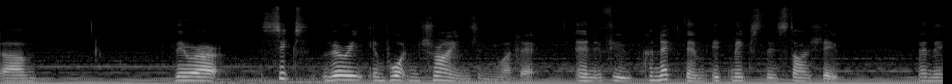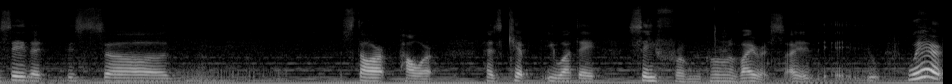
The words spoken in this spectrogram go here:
um, there are six very important shrines in Iwate. And if you connect them, it makes the star shape. And they say that this uh, star power has kept Iwate safe from the coronavirus. I, where,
